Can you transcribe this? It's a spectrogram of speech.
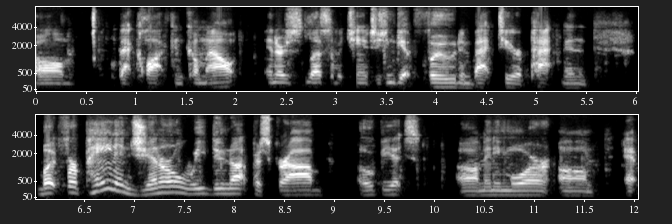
um, that clot can come out and there's less of a chance you can get food and bacteria packing. But for pain in general, we do not prescribe opiates um, anymore um, at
